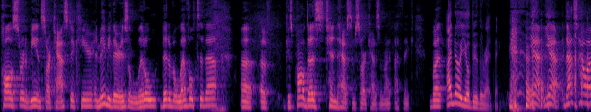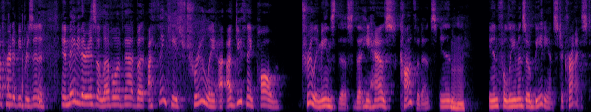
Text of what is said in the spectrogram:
Paul's sort of being sarcastic here, and maybe there is a little bit of a level to that uh, of because Paul does tend to have some sarcasm, I, I think. But I know you'll do the right thing. yeah, yeah, that's how I've heard it be presented, and maybe there is a level of that. But I think he's truly, I, I do think Paul truly means this that he has confidence in Mhm. in Philemon's obedience to Christ.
